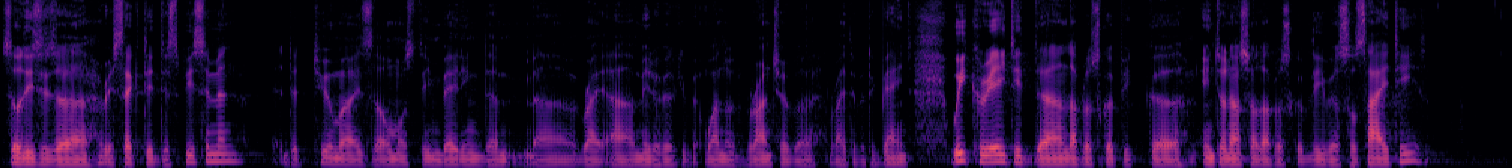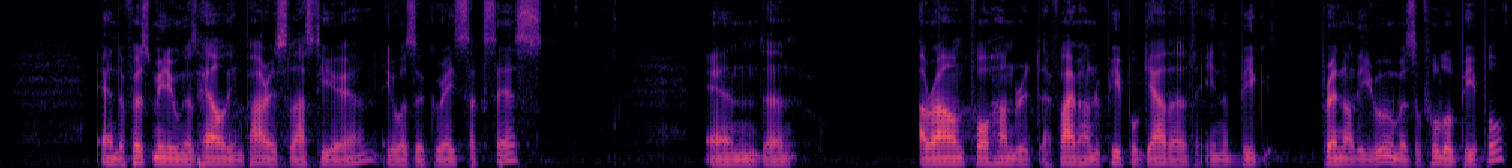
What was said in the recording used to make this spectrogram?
So this is a resected specimen. The tumor is almost invading the uh, right uh, middle one of the branch of the right hepatic veins. We created the laparoscopic uh, International Laparoscopic Liver Society, and the first meeting was held in Paris last year. It was a great success and uh, around 400, uh, 500 people gathered in a big plenary room as full of people.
